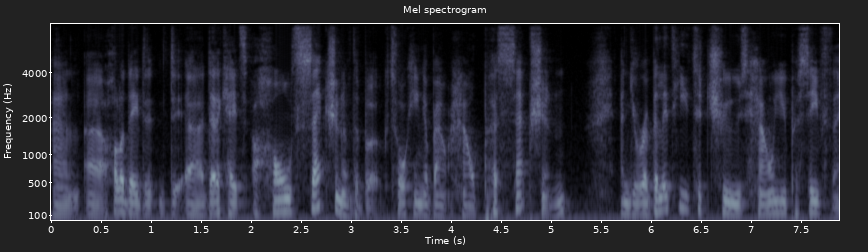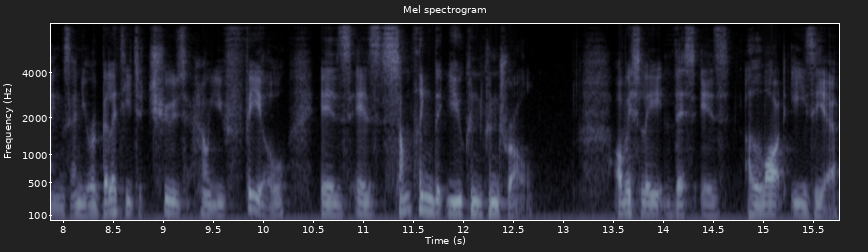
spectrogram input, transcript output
And uh, Holiday d- uh, dedicates a whole section of the book talking about how perception and your ability to choose how you perceive things and your ability to choose how you feel is is something that you can control. Obviously, this is a lot easier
